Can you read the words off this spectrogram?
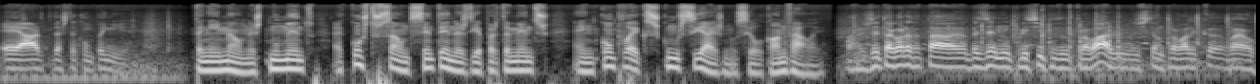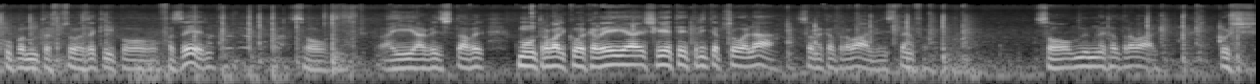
é a arte desta companhia. Tem em mão neste momento a construção de centenas de apartamentos em complexos comerciais no Silicon Valley. A gente agora está a dizer no princípio do trabalho, mas isto é um trabalho que vai, ocupa muitas pessoas aqui para fazer. Só Aí às vezes estava, como um trabalho que eu acabei, cheguei a ter 30 pessoas lá, só naquele trabalho, em Stanford. Só mesmo naquele trabalho. Depois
